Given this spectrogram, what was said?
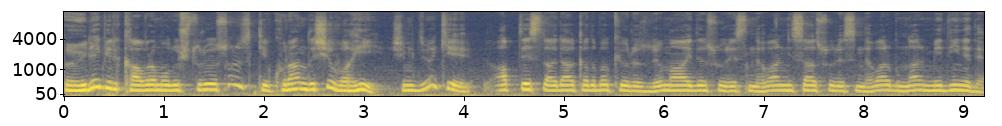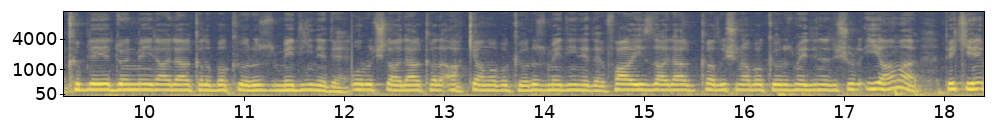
öyle bir kavram oluşturuyorsunuz ki Kur'an dışı vahiy. Şimdi diyor ki abdestle alakalı bakıyoruz diyor. Maide suresinde var, Nisa suresinde var. Bunlar Medine'de. Kıbleye dönmeyle alakalı bakıyoruz Medine'de. Oruçla alakalı ahkama bakıyoruz Medine'de. Faizle alakalı şuna bakıyoruz Medine'de. Şurada iyi ama peki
